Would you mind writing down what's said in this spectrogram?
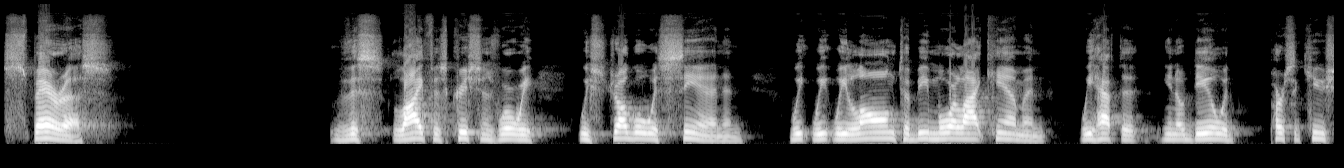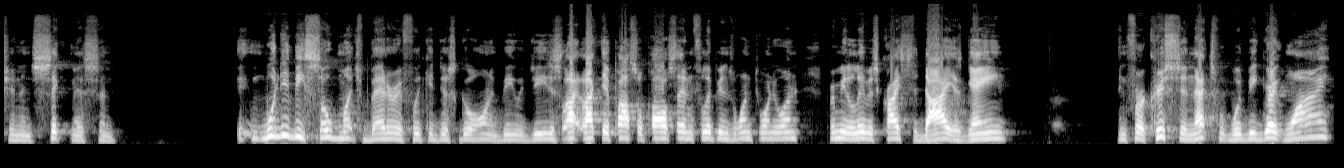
spare us this life as Christians where we, we struggle with sin and we, we, we long to be more like Him and we have to, you know, deal with persecution and sickness and wouldn't it be so much better if we could just go on and be with Jesus? Like, like the Apostle Paul said in Philippians 1.21, for me to live as Christ, to die as gain. And for a Christian, that would be great. Why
